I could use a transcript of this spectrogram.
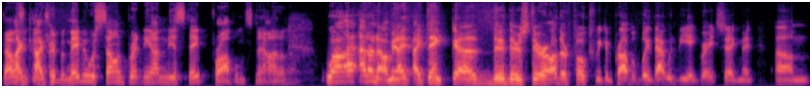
that was a good I, trade. but maybe we're selling Britney on the estate problems now. I don't know. Well, I, I don't know. I mean, I, I think uh, there, there's there are other folks we could probably that would be a great segment. Um,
